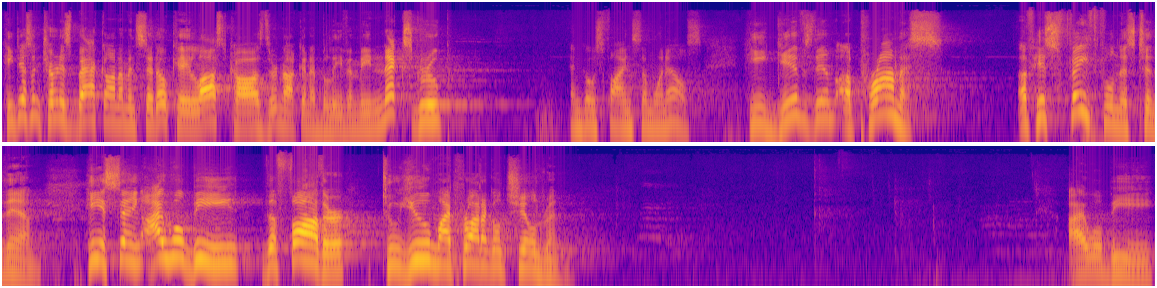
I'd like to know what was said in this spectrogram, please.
He doesn't turn his back on them and said, okay, lost cause, they're not going to believe in me. Next group, and goes find someone else. He gives them a promise of his faithfulness to them. He is saying, I will be the father to you, my prodigal children. I will be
